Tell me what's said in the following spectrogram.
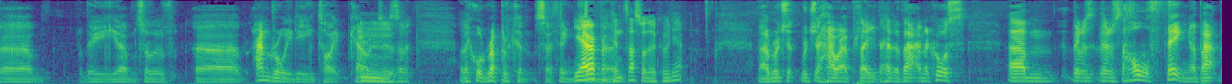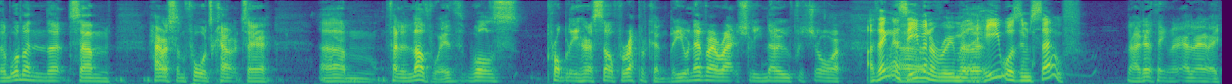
uh, the um, sort of uh, androidy type characters. Uh, They're called replicants, I think. yeah, uh, replicants. That's what they're called. Yeah. uh, Richard Richard Howard played the head of that, and of course, um, there was there was the whole thing about the woman that um, Harrison Ford's character um, fell in love with was probably herself a replicant, but you'll never actually know for sure. I think there's even a rumor uh, that he was himself. No, I don't think. Anyway,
